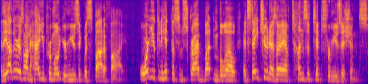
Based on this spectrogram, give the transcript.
and the other is on how you promote your music with Spotify. Or you can hit the subscribe button below and stay tuned as I have tons of tips for musicians.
